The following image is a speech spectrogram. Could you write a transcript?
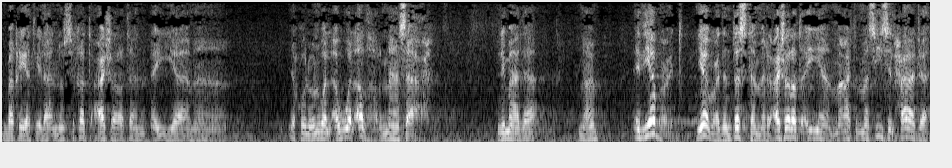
بقيت إلى أن نسخت عشرة أياما. يقولون والأول أظهر أنها ساعة. لماذا؟ نعم. إذ يبعد يبعد أن تستمر عشرة أيام مع مسيس الحاجة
